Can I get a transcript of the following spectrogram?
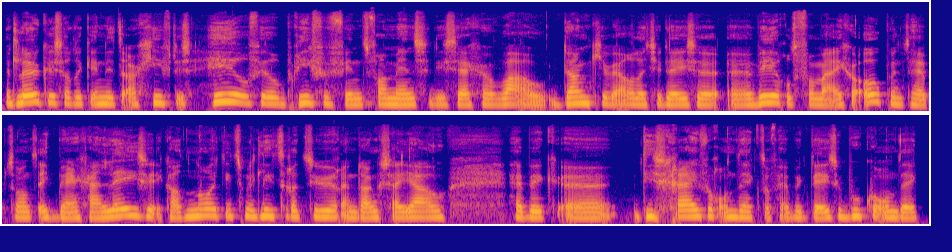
Het leuke is dat ik in dit archief dus heel veel brieven vind... van mensen die zeggen... wauw, dank je wel dat je deze eh, wereld voor mij geopend hebt. Want ik ben gaan lezen, ik had nooit iets met literatuur... en dankzij jou heb ik eh, die schrijver ontdekt... of heb ik deze boeken ontdekt.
